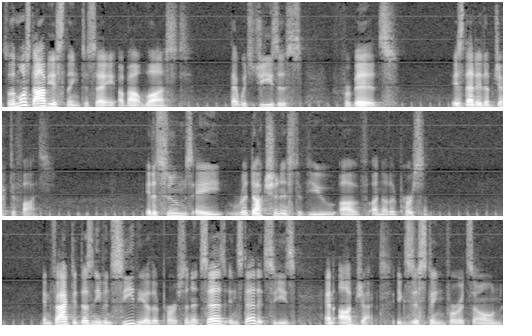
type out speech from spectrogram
So, the most obvious thing to say about lust, that which Jesus forbids, is that it objectifies it assumes a reductionist view of another person. In fact, it doesn't even see the other person. It says, instead, it sees an object existing for its own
